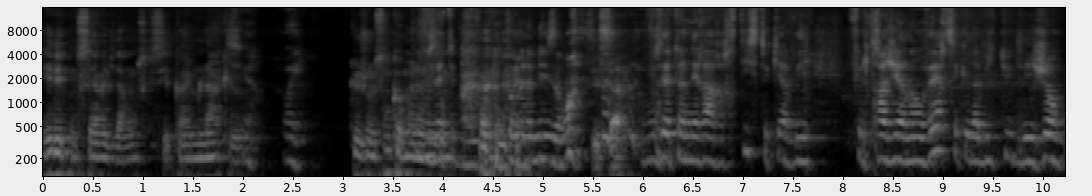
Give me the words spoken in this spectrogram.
Et des concerts, évidemment, parce que c'est quand même là que, oui. Que je me sens comme à la Vous maison. Êtes, comme à la maison. c'est ça. Vous êtes un des rares artistes qui avait fait le trajet à l'envers, c'est que d'habitude, les gens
